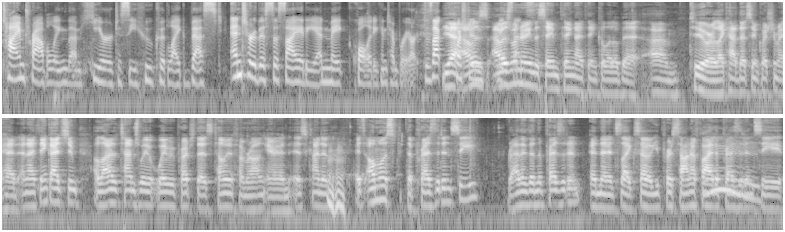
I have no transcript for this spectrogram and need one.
time traveling them here to see who could like best enter this society and make quality contemporary art. Does that Yeah, question I was I make was wondering sense? the same thing. I think a little bit um, too, or like had that same question in my head. And I think I assume a lot of the times way way we approach this. Tell me if I'm wrong, Aaron. Is kind of it's almost the presidency rather than the president, and then it's like so you personify the presidency,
